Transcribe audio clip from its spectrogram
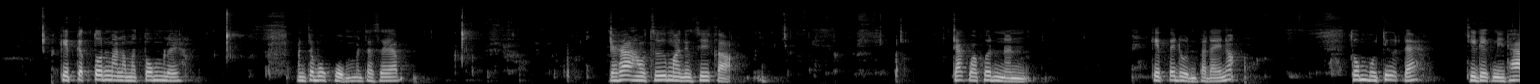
ๆ เก็บจากต้นมาแล้วมาต้มเลย มันจะบขมมันจะแซ่บแต่ถ้าเราซื้อมาจังซี่กะ จักว่าเพิ่นนั่นเก็บไปโดนปานใดเนาะต้มบ่จืดนะทีเด็กนี่ถ้า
